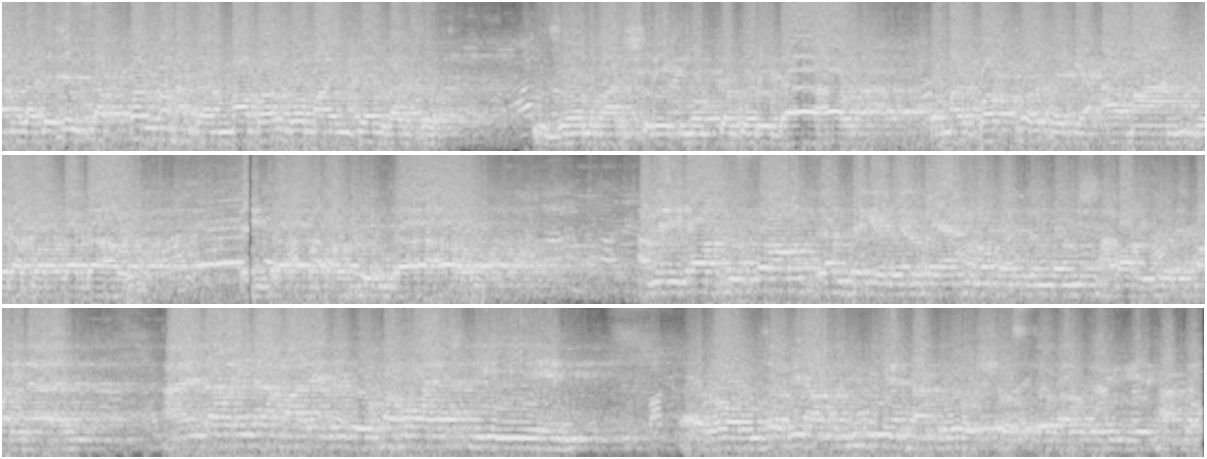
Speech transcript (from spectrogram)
বাংলাদেশের ছাপ্পান্ন হাজার মা বর্গ মাইকেল লাগছে জুলুম আর মুক্ত করে দাও। তোমার পক্ষ থেকে আমান, নিরাপত্তা দাও। আমি এটা অসুস্থ থেকে বের হয়ে এখনও পর্যন্ত আমি স্বাভাবিক হতে এবং যদি আপনি দিয়ে থাকো সুস্থতা তুমি দিয়ে থাকো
